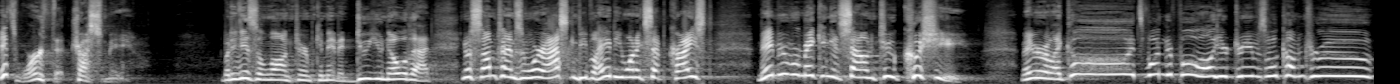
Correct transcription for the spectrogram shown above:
It's worth it, trust me. But it is a long term commitment. Do you know that? You know, sometimes when we're asking people, hey, do you want to accept Christ? Maybe we're making it sound too cushy. Maybe we're like, oh, it's wonderful. All your dreams will come true.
